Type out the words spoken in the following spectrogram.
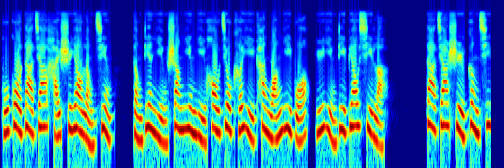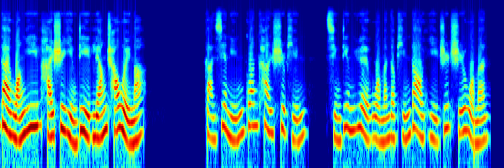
不过大家还是要冷静。等电影上映以后，就可以看王一博与影帝飙戏了。大家是更期待王一还是影帝梁朝伟呢？感谢您观看视频，请订阅我们的频道以支持我们。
